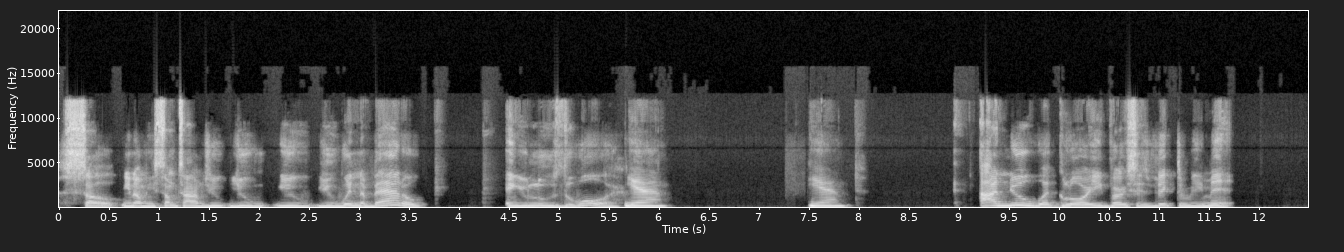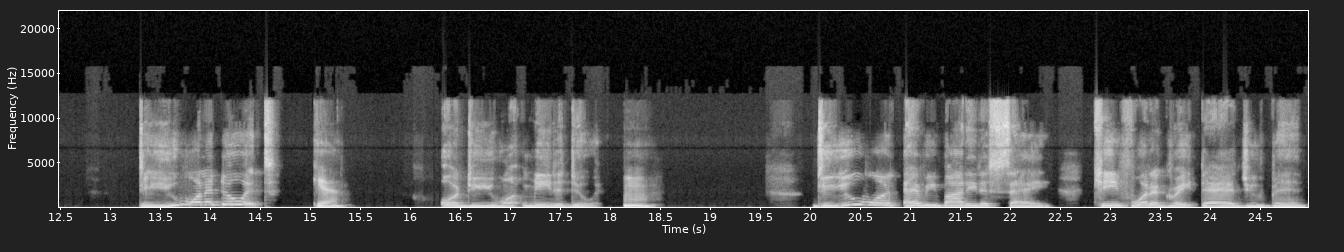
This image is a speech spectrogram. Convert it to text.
So you know, I mean, sometimes you you you you win the battle, and you lose the war. Yeah. Yeah. I knew what glory versus victory meant. Do you want to do it? Yeah. Or do you want me to do it? Mm. Do you want everybody to say Keith, what a great dad you've been.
